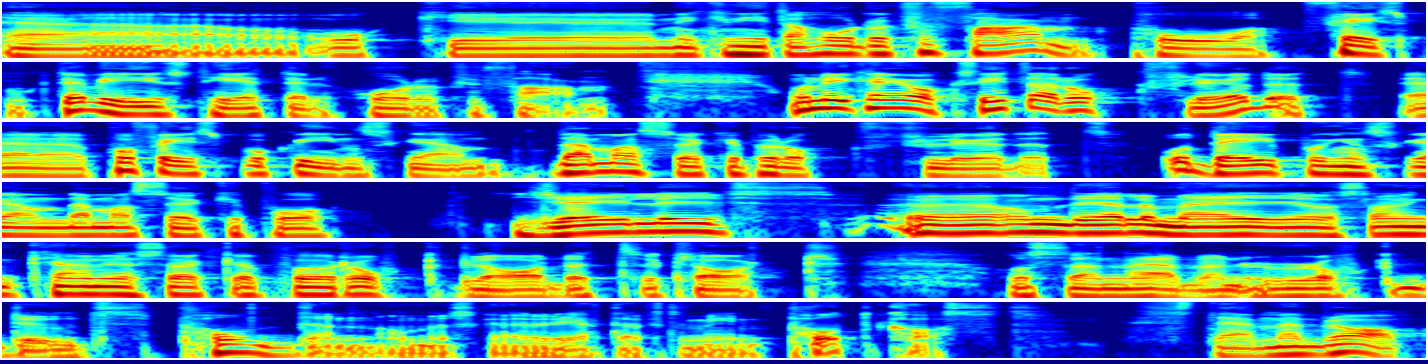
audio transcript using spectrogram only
Eh, och eh, ni kan hitta Hårdrock för fan på Facebook, där vi just heter Hårdrock för fan. Och ni kan ju också hitta Rockflödet eh, på Facebook och Instagram, där man söker på Rockflödet. Och dig på Instagram, där man söker på J-Leaves eh, om det gäller mig och sen kan jag söka på Rockbladet såklart. Och sen även Rockdudes-podden om du ska leta efter min podcast. Stämmer bra.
